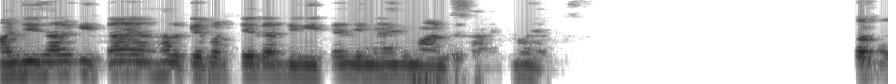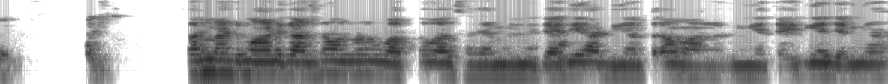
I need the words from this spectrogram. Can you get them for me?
ਹਾਂਜੀ ਸਰ ਕੀਤਾ ਹੈ। ਹਲਕੇ ਪਰਚੇ ਦਰਜ ਕੀਤੇ ਜਿਨ੍ਹਾਂ ਦੀ ਜ਼ਮਾਨਤ ਖਾਣੇ ਤੋਂ ਹੋਇਆ ਸਰ ਮੈਂ ਡਿਮਾਂਡ ਕਰਦਾ ਉਹਨਾਂ ਨੂੰ ਵੱਧ ਤੋਂ ਵੱਧ ਸਜ਼ਾ ਮਿਲਣੀ ਚਾਹੀਦੀ ਹੈ। ਸਾਡੀਆਂ ਧਰਾਵਾਂ ਲੱਗਣੀਆਂ ਚਾਹੀਦੀਆਂ ਜਿਹੜੀਆਂ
